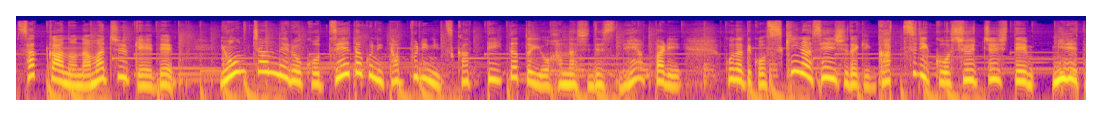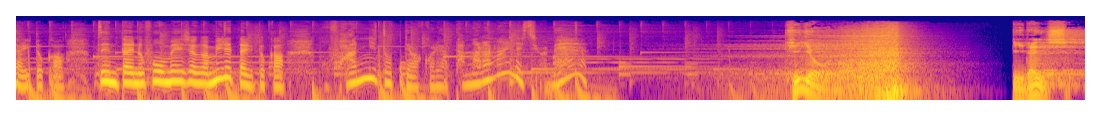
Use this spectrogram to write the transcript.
サッカーの生中継で4チャンネルをこう贅沢にたっぷりに使っていたというお話ですねやっぱり。こうだってこう好きな選手だけがっつりこう集中して見れたりとか全体のフォーメーションが見れたりとかファンにとってはこれはたまらないですよね。企業の遺伝子。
